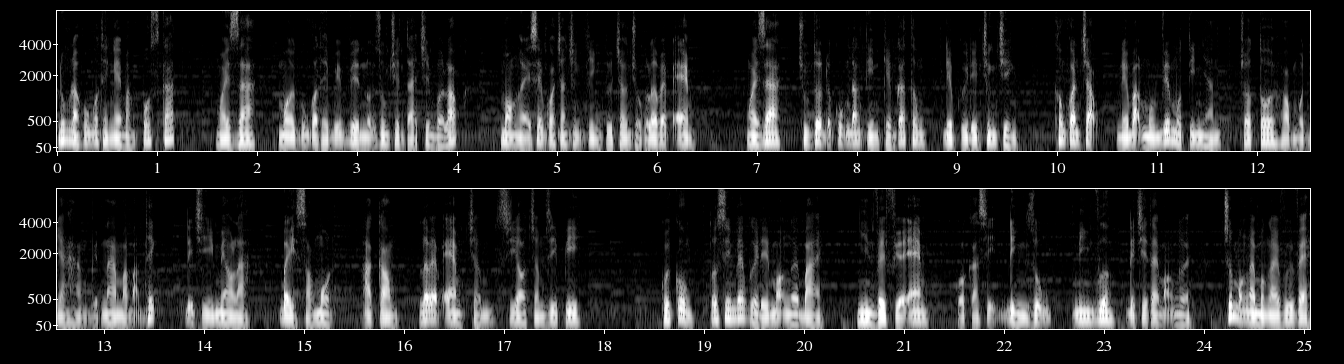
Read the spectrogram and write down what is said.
lúc nào cũng có thể nghe bằng postcard. Ngoài ra, mọi người cũng có thể biết về nội dung truyền tải trên blog. Mọi người hãy xem qua trang chương trình từ trang chủ của lớp FM. Ngoài ra, chúng tôi đã cũng đang tìm kiếm các thông điệp gửi đến chương trình. Không quan trọng, nếu bạn muốn viết một tin nhắn cho tôi hoặc một nhà hàng Việt Nam mà bạn thích, địa chỉ email là 761 a lớpfm.co.jp. Cuối cùng, tôi xin phép gửi đến mọi người bài Nhìn về phía em của ca sĩ Đình Dũng, Minh Vương để chia tay mọi người. Chúc mọi người một ngày vui vẻ.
